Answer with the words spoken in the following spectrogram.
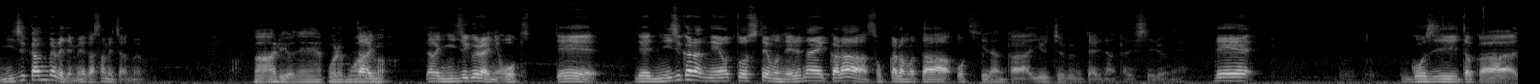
2時間ぐらいで目が覚めちゃうのよ。まああるよね。俺もだからあるわ。だから2時ぐらいに起きてで2時から寝ようとしても寝れないからそっからまた起きてなんか YouTube 見たりなんかでしてるよね。で5時とか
